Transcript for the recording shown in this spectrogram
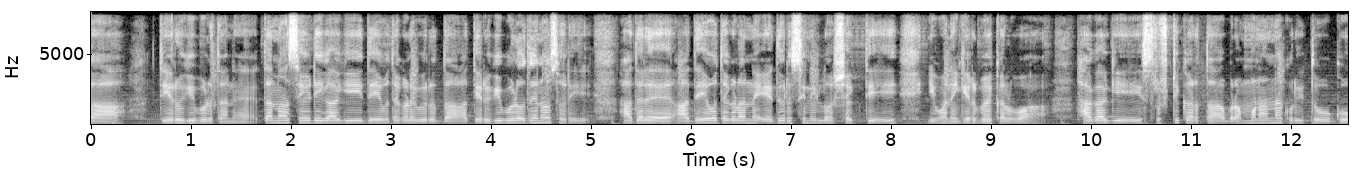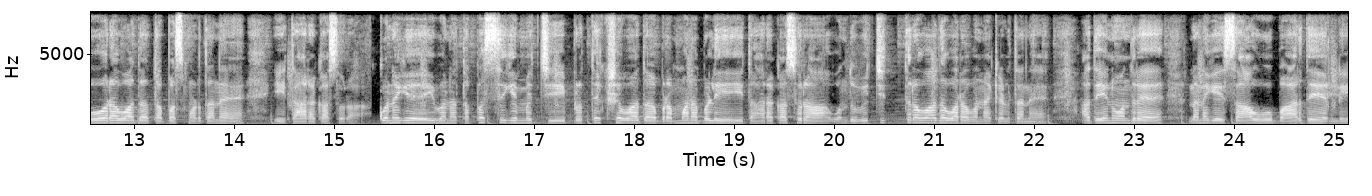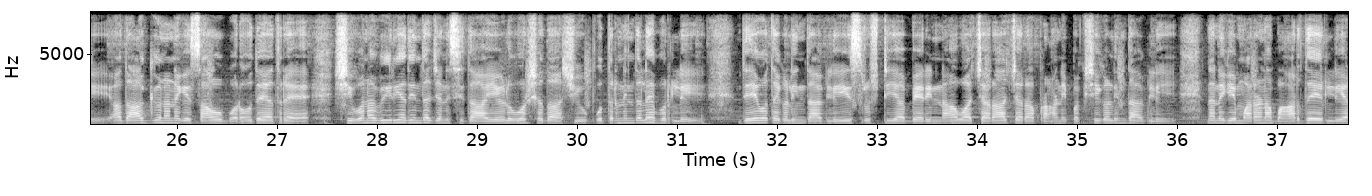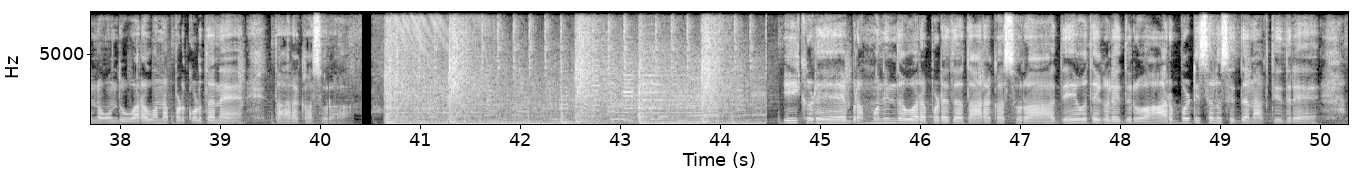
ತಿರುಗಿ ಬೀಳ್ತಾನೆ. ತನ್ನ ಸೇಡಿಗಾಗಿ ದೇವತೆಗಳ ವಿರುದ್ಧ ತಿರುಗಿ ಬೀಳೋದೇನೋ ಸರಿ, ಆದರೆ ಆ ದೇವತೆಗಳನ್ನು ಎದುರಿಸಿ ನಿಲ್ಲೋ ಶಕ್ತಿ ಇವನಿಗಿರಬೇಕಲ್ವಾ? ಹಾಗಾಗಿ ಸೃಷ್ಟಿಕರ್ತ ಬ್ರಹ್ಮನನ್ನ ಕುರಿತು ಘೋರವಾದ ತಪಸ್ ಮಾಡ್ತಾನೆ ಈ ತಾರಕಾಸುರ. ಕೊನೆಗೆ ಇವನ ತಪಸ್ಸಿಗೆ ಮೆಚ್ಚಿ ಪ್ರತ್ಯಕ್ಷವಾದ ಬ್ರಹ್ಮನ ಬಳಿ ಈ ತಾರಕಾಸುರ ಒಂದು ವಿಚಿತ್ರವಾದ ವರವನ್ನು ಕೇಳ್ತಾನೆ. ಅದೇನು ಅಂದ್ರೆ ನನಗೆ ಸಾವು ಬಾರದೇ ಇರಲಿ. ಅದಾಗ್ಯೂ ನನಗೆ ಸಾವು ಬರೋದೇ ಆದರೆ ಶಿವನ ವೀರ್ಯದಿಂದ ಜನಿಸಿದ ಏಳು ವರ್ಷದ ಶಿವಪುತ್ರನಿಂದಲೇ ಬರಲಿ. ದೇವತೆಗಳಿಂದಾಗಲಿ, ಸೃಷ್ಟಿಯ ಬೇರಿನ್ನಾವ ಚರಾಚರ ಪ್ರಾಣಿ ಪಕ್ಷಿಗಳಿಂದಾಗಲಿ ನನಗೆ ಮರಣ ಬಾರದೇ ಇರಲಿ ಅನ್ನೋ ಒಂದು ವರವನ್ನು ಪಡ್ಕೊಳ್ತಾನೆ ತಾರಕಾಸುರ. ಈ ಕಡೆ ಬ್ರಹ್ಮನಿಂದ ವರ ಪಡೆದ ತಾರಕಾಸುರ ದೇವತೆಗಳೆದುರು ಆರ್ಭಟಿಸಲು ಸಿದ್ಧನಾಗ್ತಿದ್ರೆ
